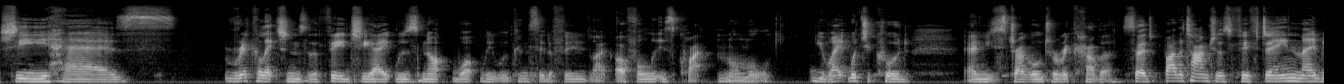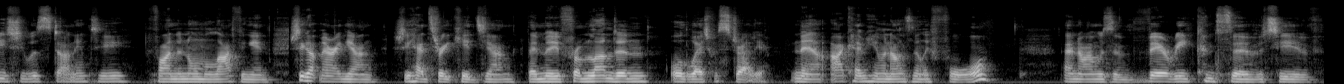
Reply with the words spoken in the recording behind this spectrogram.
she has recollections of the food she ate was not what we would consider food. Like offal is quite normal. You ate what you could and you struggled to recover. So by the time she was 15, maybe she was starting to find a normal life again. She got married young. She had three kids young. They moved from London all the way to Australia. Now, I came here when I was nearly four and I was a very conservative,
